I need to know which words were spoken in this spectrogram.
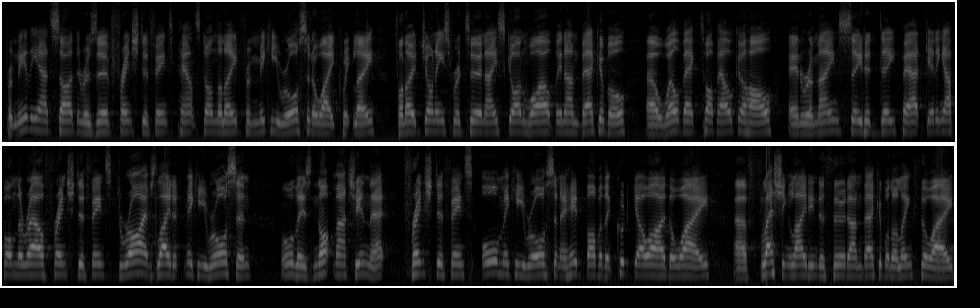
from near the outside. The reserve French defence pounced on the lead from Mickey Rawson away quickly. Followed Johnny's return. Ace gone wild, then unbackable. Uh, well back top alcohol and Remain seated deep out. Getting up on the rail. French defence drives late at Mickey Rawson. Well, there's not much in that. French defence or Mickey Rawson. A head bobber that could go either way. Uh, flashing late into third, unbackable a length away,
